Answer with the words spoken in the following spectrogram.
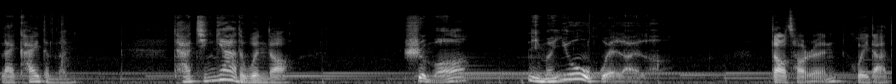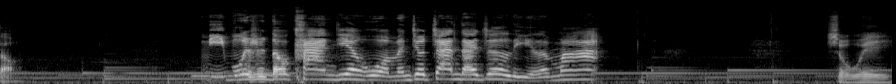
来开的门。他惊讶的问道：“什么？你们又回来了？”稻草人回答道：“你不是都看见我们就站在这里了吗？”守卫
